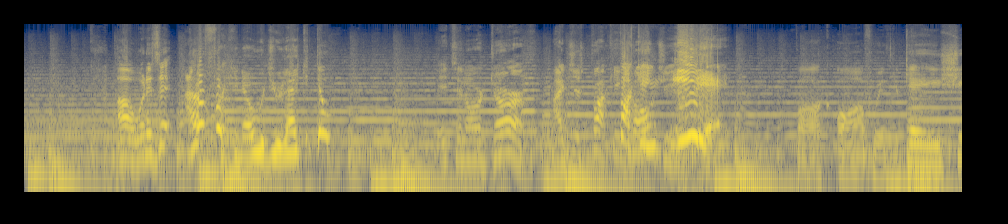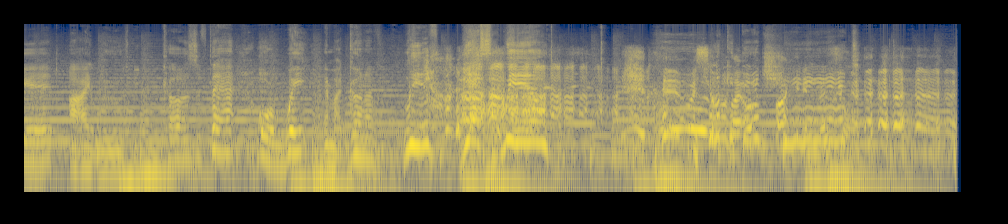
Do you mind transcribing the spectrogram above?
Uh, what is it? I don't fucking know. Would you like it though? It's an hors d'oeuvre. I just fucking, Fucking told you. eat it! Fuck off with your gay shit. I lose because of that. Or wait, am I gonna live? yes, I will. it was Look at my that shit.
